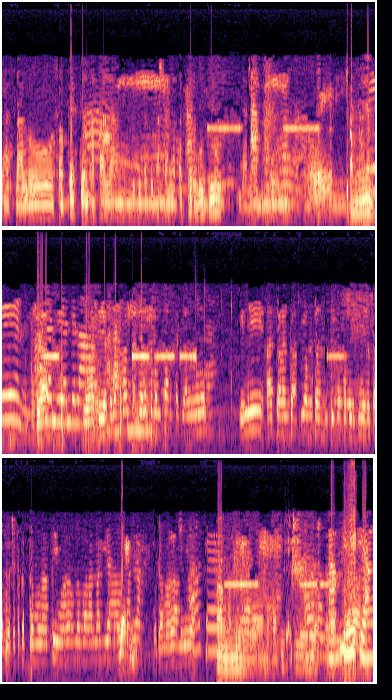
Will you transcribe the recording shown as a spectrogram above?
sehat selalu sukses dan apa yang dicita-citakan dapat terwujud dalam Amin. Amin. Ya. Terima kasih ya live. teman-teman. Sebentar, ini acara Kak Piong dan kita sampai di sini tetap kita ketemu nanti malam lebaran lagi ya teman-teman ya. Udah malam ini ya. Oke. Amin. Nanti yang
